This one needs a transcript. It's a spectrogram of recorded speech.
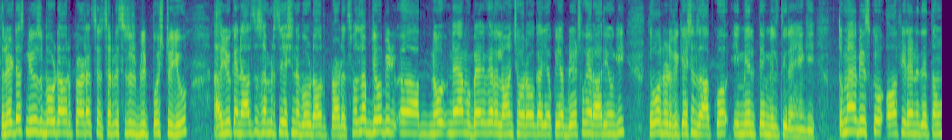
तो latest news about our products and services be push to you you can also submit suggestion about our products मतलब जो भी uh, नया मोबाइल वगैरह लॉन्च हो रहा होगा या कोई अपडेट्स वगैरह आ रही होंगी तो वो नोटिफिकेशन आपको ईमेल पे मिलती रहेंगी। तो मैं अभी इसको ऑफ़ ही रहने देता हूँ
